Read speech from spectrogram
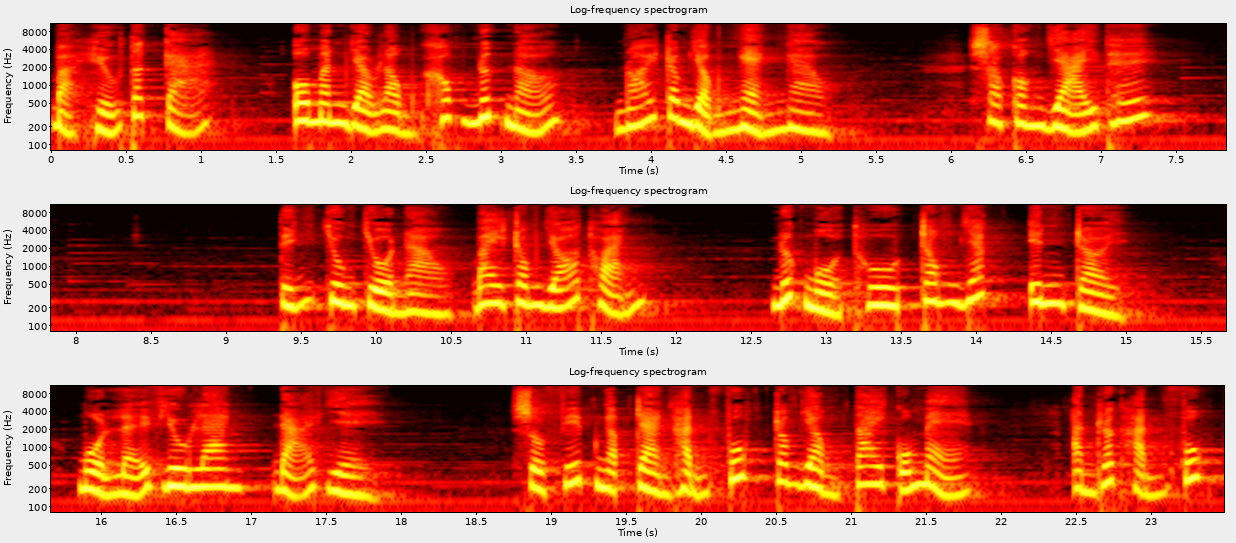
Bà hiểu tất cả, ôm anh vào lòng khóc nức nở, nói trong giọng ngẹn ngào. Sao con dại thế? Tiếng chuông chùa nào bay trong gió thoảng, nước mùa thu trong vắt in trời. Mùa lễ Vu Lan đã về. Sophie ngập tràn hạnh phúc trong vòng tay của mẹ. Anh rất hạnh phúc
